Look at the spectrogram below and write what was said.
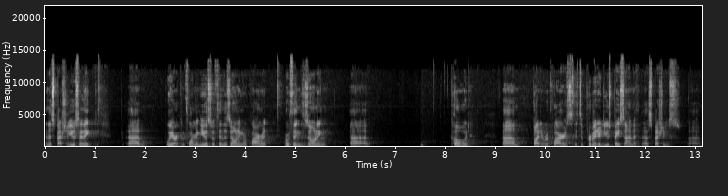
in the special use, I think um, we are conforming use within the zoning requirement, or within the zoning uh, code, um, but it requires, it's a permitted use based on a a special use um,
